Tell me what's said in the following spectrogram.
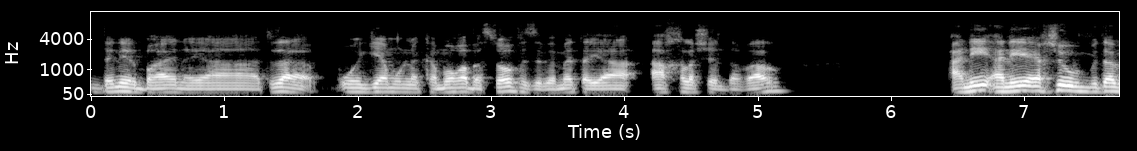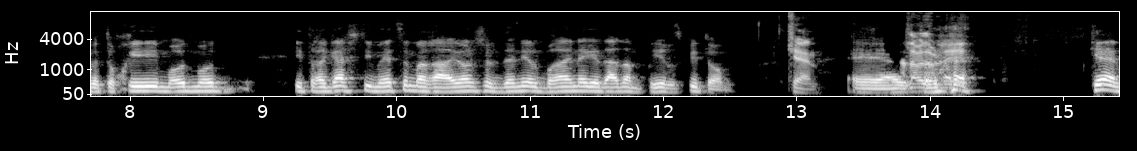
שדניאל בריין היה, אתה יודע, הוא הגיע מול נקמורה בסוף, וזה באמת היה אחלה של דבר. אני, אני איכשהו, אתה יודע, בתוכי מאוד מאוד התרגשתי מעצם הרעיון של דניאל בריין נגד אדם פירס פתאום. כן. אה, כן,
